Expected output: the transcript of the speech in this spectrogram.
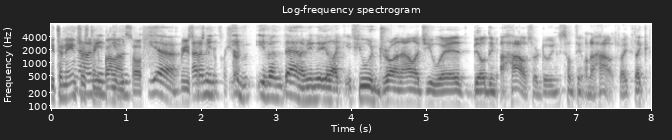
it's an interesting yeah, I mean, balance even, of yeah and i mean sure. even, even, then i mean like if you would draw an analogy with building a house or doing something on a house right like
